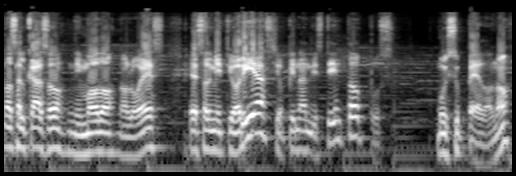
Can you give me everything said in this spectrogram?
No es el caso, ni modo, no lo es. Esa es mi teoría. Si opinan distinto, pues muy su pedo, ¿no?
